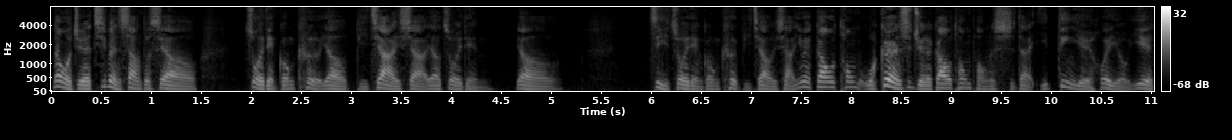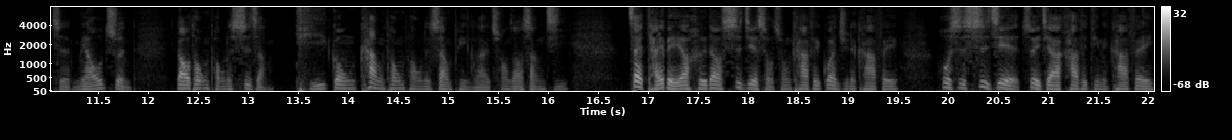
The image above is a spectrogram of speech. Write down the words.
那我觉得基本上都是要。做一点功课，要比价一下，要做一点，要自己做一点功课，比较一下。因为高通，我个人是觉得高通膨的时代，一定也会有业者瞄准高通膨的市场，提供抗通膨的商品来创造商机。在台北要喝到世界手冲咖啡冠军的咖啡，或是世界最佳咖啡厅的咖啡，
